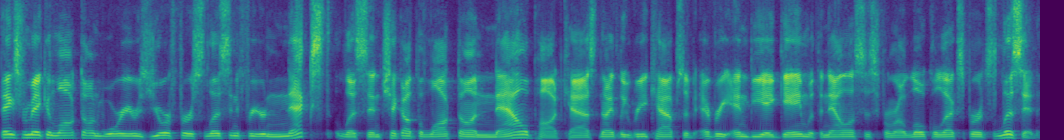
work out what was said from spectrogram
Thanks for making Locked On Warriors your first listen. For your next listen, check out the Locked On Now podcast, nightly recaps of every NBA game with analysis from our local experts. Listen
